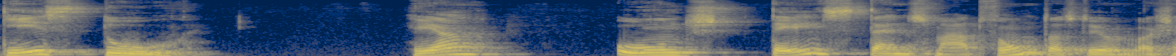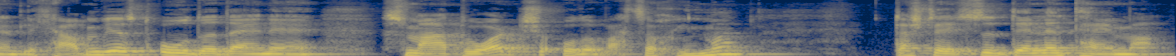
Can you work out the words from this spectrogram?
gehst du her und stellst dein Smartphone, das du wahrscheinlich haben wirst, oder deine Smartwatch oder was auch immer, da stellst du dir einen Timer.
